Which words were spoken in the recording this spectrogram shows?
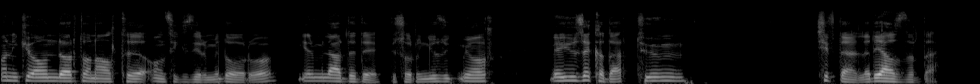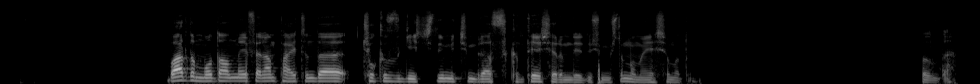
12, 14, 16, 18, 20 doğru. 20'lerde de bir sorun gözükmüyor. Ve 100'e kadar tüm çift değerleri yazdırdı. Bu arada mod almayı falan Python'da çok hızlı geçtiğim için biraz sıkıntı yaşarım diye düşünmüştüm ama yaşamadım. Yapıldı.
